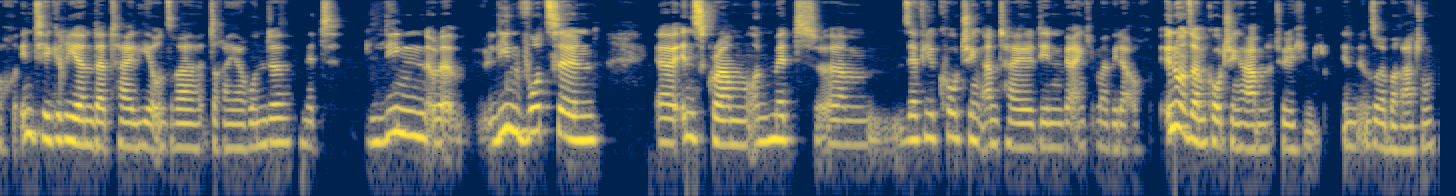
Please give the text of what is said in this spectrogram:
auch integrierender Teil hier unserer Dreierrunde mit Lean oder Lean-Wurzeln äh, in Scrum und mit ähm, sehr viel Coaching-Anteil, den wir eigentlich immer wieder auch in unserem Coaching haben, natürlich in, in unserer Beratung.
